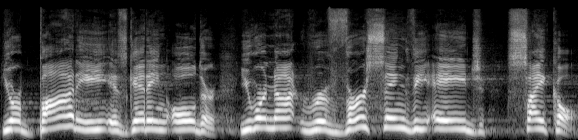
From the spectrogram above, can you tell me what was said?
Your body is getting older. You are not reversing the age cycle.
